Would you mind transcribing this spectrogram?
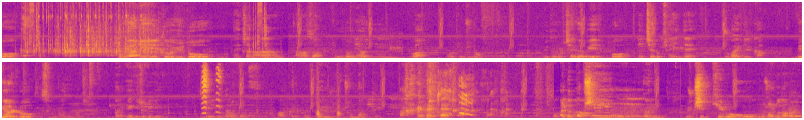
뭐 동현이도 유도 했잖아. 음. 나가서 김동현과 뭐 조준호 유도로 체급이 뭐 체급 차이인데 누가 이길까? 리얼로 승부하는 거지. 아니 이기죠 이기는 이게 이긴다고? 아 그래? 어, 존나 못해 아 아니 그 복싱은 60kg 요 정도 나가요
